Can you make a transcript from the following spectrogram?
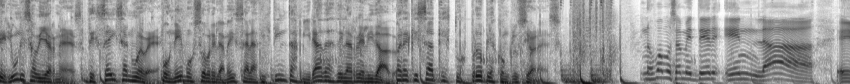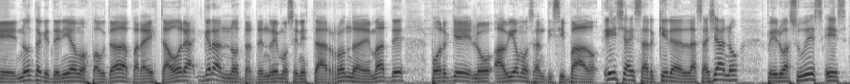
De lunes a viernes, de 6 a 9, ponemos sobre la mesa las distintas miradas de la realidad para que saques tus propias conclusiones. Nos vamos a meter en la eh, nota que teníamos pautada para esta hora. Gran nota tendremos en esta ronda de mate porque lo habíamos anticipado. Ella es arquera del Lasallano, pero a su vez es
